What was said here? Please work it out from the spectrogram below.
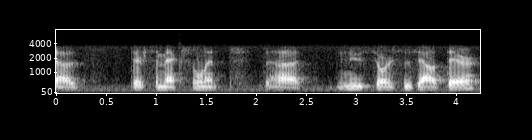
uh, there's some excellent uh, news sources out there,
